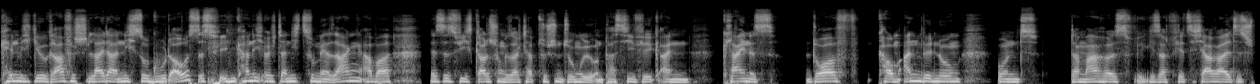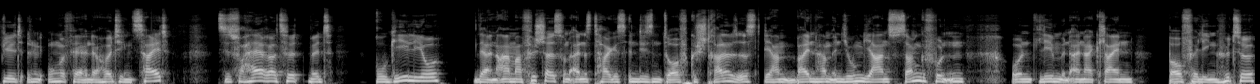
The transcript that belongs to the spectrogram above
kenne mich geografisch leider nicht so gut aus, deswegen kann ich euch da nicht zu mehr sagen, aber es ist, wie ich es gerade schon gesagt habe, zwischen Dschungel und Pazifik ein kleines Dorf, kaum Anbindung und Damaris, wie gesagt, 40 Jahre alt, es spielt in, ungefähr in der heutigen Zeit. Sie ist verheiratet mit Rogelio, der ein armer Fischer ist und eines Tages in diesem Dorf gestrandet ist. Die haben, beiden haben in jungen Jahren zusammengefunden und leben in einer kleinen baufälligen Hütte.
